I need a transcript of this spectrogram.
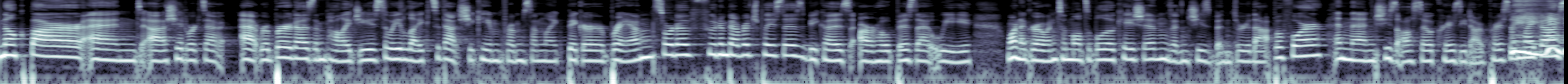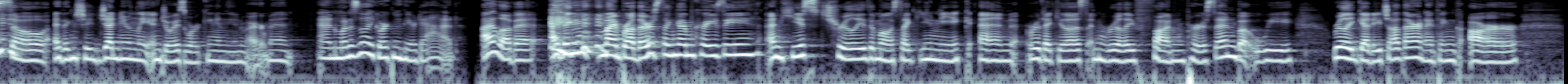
Milk Bar and uh, she had worked at, at Roberta's and Paulie Gee's. So we liked that she came from some like bigger brand sort of food and beverage places because our hope is that we want to grow into multiple locations and she's been through that before. And then she's also a crazy dog person like us. So I think she genuinely enjoys working in the environment. And what is it like working with your dad? I love it. I think my brothers think I'm crazy, and he's truly the most like unique and ridiculous and really fun person. But we really get each other, and I think our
